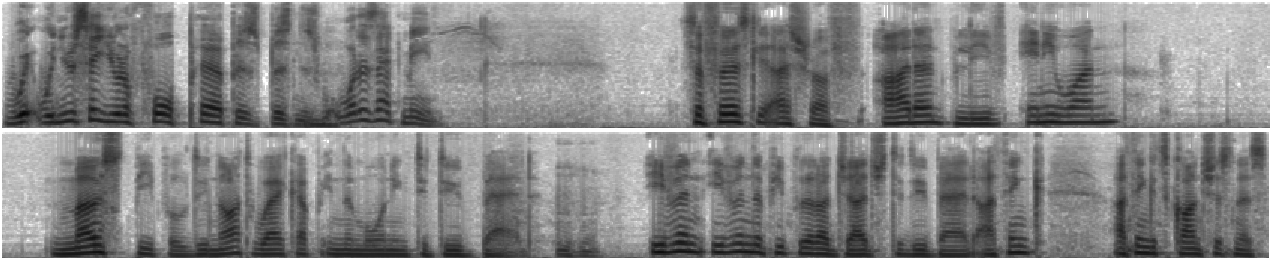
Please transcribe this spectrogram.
When you say you're a for-purpose business, wh- what does that mean? So, firstly, Ashraf, I don't believe anyone, most people do not wake up in the morning to do bad. Even even the people that are judged to do bad. I think I think it's consciousness.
